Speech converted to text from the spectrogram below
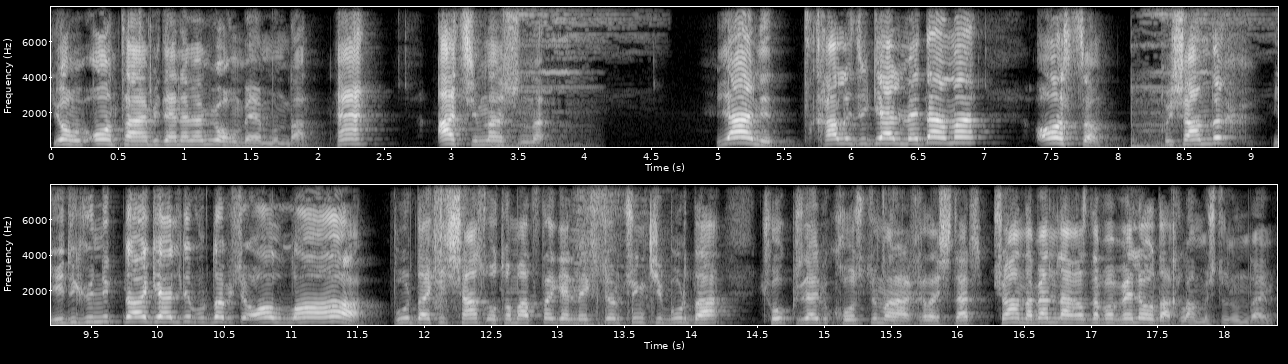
Yok mu 10 tane bir denemem yok mu benim bundan? He? Açayım lan şunları. Yani kalıcı gelmedi ama olsun. Kuşandık. 7 günlük daha geldi burada bir şey. Allah! Buradaki şans otomatta gelmek istiyorum. Çünkü burada çok güzel bir kostüm var arkadaşlar. Şu anda ben La de Papel'e odaklanmış durumdayım.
